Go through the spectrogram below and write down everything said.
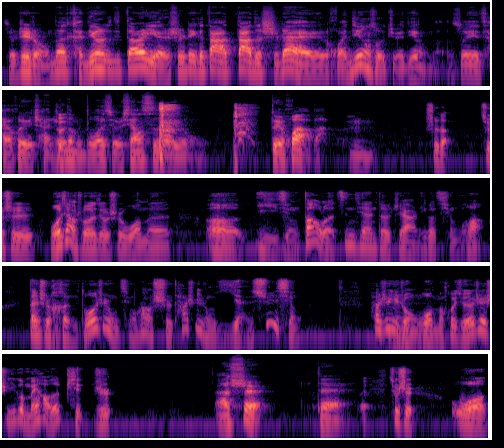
就这种，那肯定当然也是这个大大的时代环境所决定的，所以才会产生那么多就是相似的这种对话吧。嗯，是的，就是我想说的就是我们呃已经到了今天的这样的一个情况，但是很多这种情况是它是一种延续性，它是一种嗯。我们会觉得这是一个美好的品质，啊是，对，对，就是我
